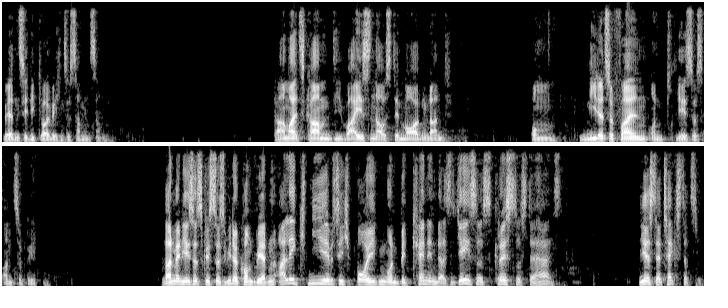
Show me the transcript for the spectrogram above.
werden sie die Gläubigen zusammensammeln. Damals kamen die Weisen aus dem Morgenland, um niederzufallen und Jesus anzubeten. Und dann, wenn Jesus Christus wiederkommt, werden alle Knie sich beugen und bekennen, dass Jesus Christus der Herr ist. Hier ist der Text dazu.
